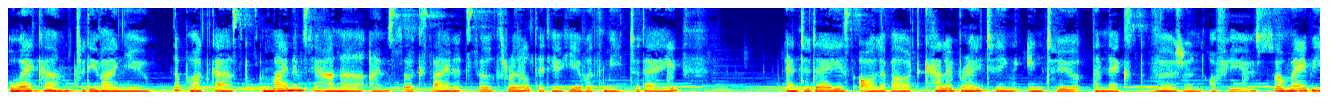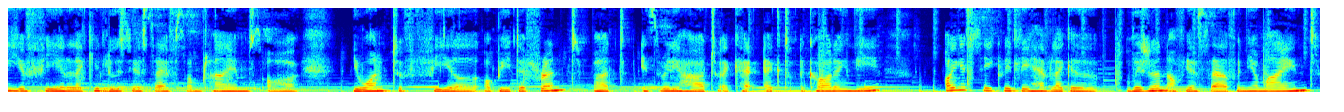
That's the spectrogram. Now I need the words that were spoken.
Welcome to Divine You, the podcast. My name is Johanna. I'm so excited, so thrilled that you're here with me today. And today is all about calibrating into the next version of you. So maybe you feel like you lose yourself sometimes, or you want to feel or be different, but it's really hard to act accordingly. Or you secretly have like a vision of yourself in your mind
